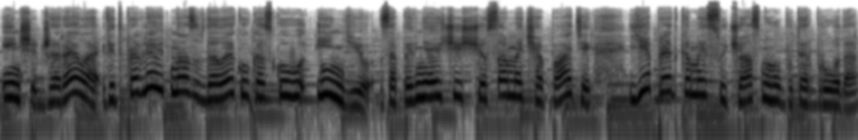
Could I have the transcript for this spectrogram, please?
Інші джерела відправляють нас в далеку казкову Індію, запевняючи, що саме чапаті є предками сучасного бутерброда.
